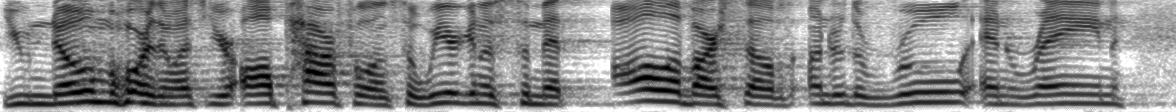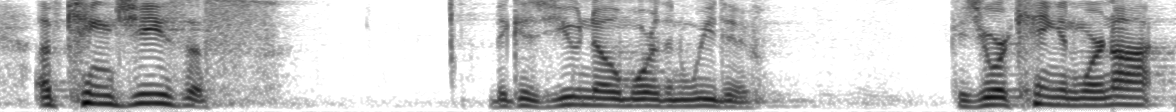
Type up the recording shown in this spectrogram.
you know more than us, you're all powerful. And so we are going to submit all of ourselves under the rule and reign of King Jesus because you know more than we do because you're king and we're not.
